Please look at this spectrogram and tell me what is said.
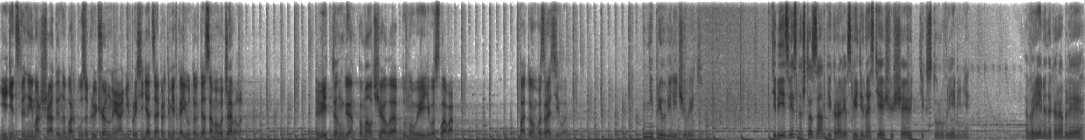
Единственные маршады на борту заключенные, они просидят запертыми в каютах до самого Джавела. Виттенган помолчала, обдумывая его слова. Потом возразила — не преувеличивает. Тебе известно, что занги королевской династии ощущают текстуру времени. Время на корабле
